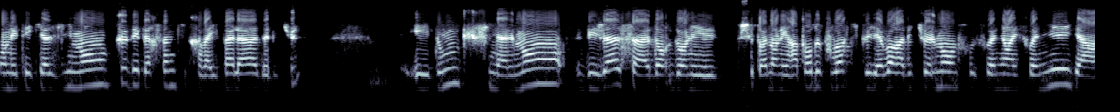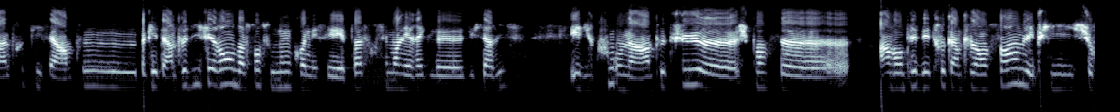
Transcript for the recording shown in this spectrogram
on était quasiment que des personnes qui travaillent pas là d'habitude. Et donc finalement, déjà ça dans, dans les je sais pas dans les rapports de pouvoir qu'il peut y avoir habituellement entre soignants et soignés, il y a un truc qui un peu qui était un peu différent dans le sens où nous on connaissait pas forcément les règles du service. Et du coup on a un peu pu euh, je pense euh, inventer des trucs un peu ensemble. Et puis sur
